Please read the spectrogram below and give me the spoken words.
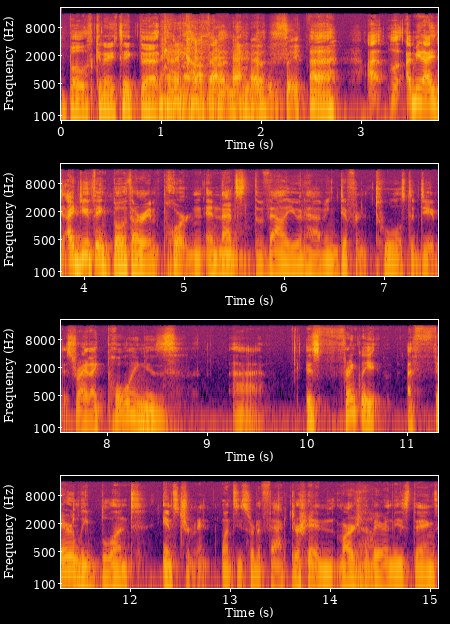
both. Can I take the can I cop out and say both? Uh, I, I mean, I, I do think both are important, and that's the value in having different tools to do this, right? Like polling is uh, is frankly a fairly blunt instrument once you sort of factor in margin of error in these things.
